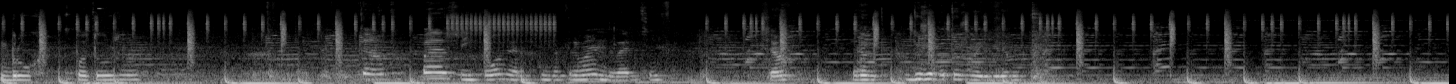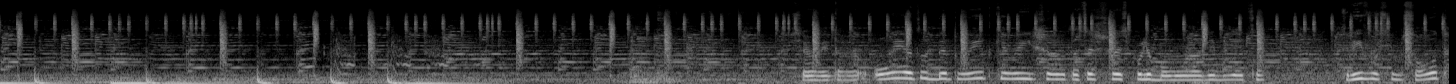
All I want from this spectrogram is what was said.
Брух потужно. Так, перший поверх. Закриваємо дверці. Все. Дуже потужно їдемо. Все, вітаю. Ой, а тут де плитки вийшов, та це щось по-любому розіб'ється. 3800.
